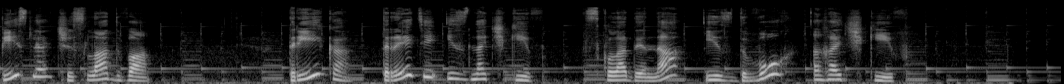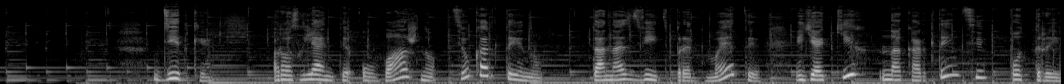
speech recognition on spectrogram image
після числа 2. Трійка третій із значків складена із двох гачків. Дітки, розгляньте уважно цю картину та назвіть предмети, яких на картинці по три.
